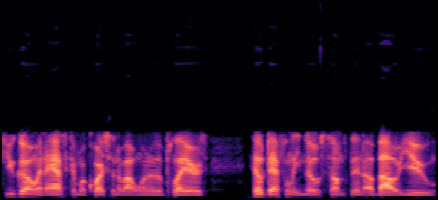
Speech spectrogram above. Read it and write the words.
you go and ask him a question about one of the players, he'll definitely know something about you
